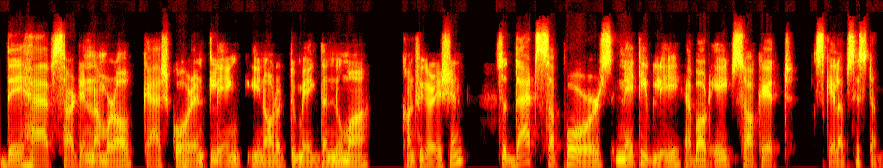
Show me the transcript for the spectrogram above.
They have certain number of cache coherent link in order to make the NUMA configuration. So that supports natively about eight socket scale up system.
